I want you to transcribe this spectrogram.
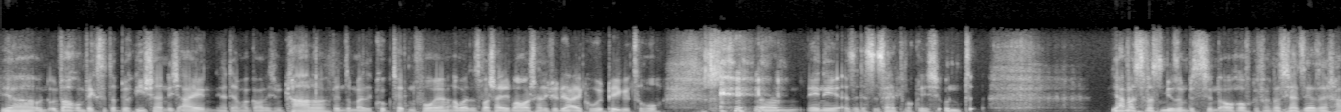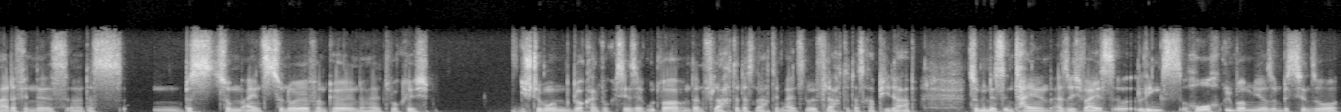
Ja, und, und warum wechselt der Berisha nicht ein? Ja, der war gar nicht im Kader, wenn sie mal geguckt hätten vorher, aber das wahrscheinlich, war wahrscheinlich für den Alkoholpegel zu hoch. ähm, nee, nee, also das ist halt wirklich. Und ja, was, was mir so ein bisschen auch aufgefallen, was ich halt sehr, sehr schade finde, ist, äh, dass bis zum 1 zu 0 von Köln halt wirklich die Stimmung im Block halt wirklich sehr, sehr gut war und dann flachte das nach dem 1-0, flachte das rapide ab. Zumindest in Teilen. Also ich weiß, links hoch über mir so ein bisschen so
